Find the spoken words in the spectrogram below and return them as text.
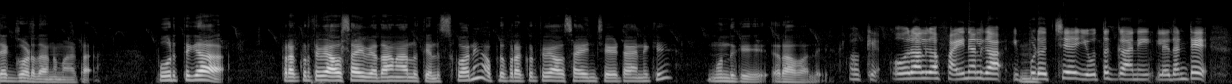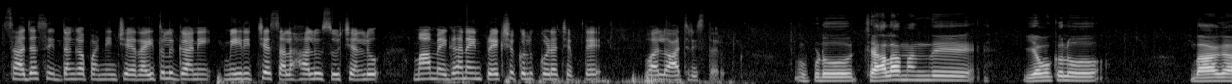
దిగకూడదు అన్నమాట పూర్తిగా ప్రకృతి వ్యవసాయ విధానాలు తెలుసుకొని అప్పుడు ప్రకృతి వ్యవసాయం చేయటానికి ముందుకి రావాలి. ఓకే. ఓవరాల్గా ఫైనల్గా ఇప్పుడు వచ్చే యువతకు కానీ లేదంటే సహజ సిద్ధంగా పండించే రైతులకు కానీ మీరిచ్చే సలహాలు సూచనలు మా మెగా నైన్ ప్రేక్షకులకు కూడా చెప్తే వాళ్ళు ఆచరిస్తారు. ఇప్పుడు చాలామంది యువకులు బాగా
